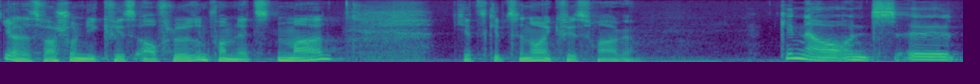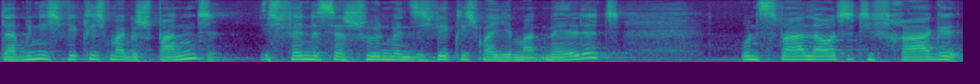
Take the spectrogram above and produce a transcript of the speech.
Ja, das war schon die Quizauflösung vom letzten Mal. Jetzt gibt es eine neue Quizfrage. Genau, und äh, da bin ich wirklich mal gespannt. Ich fände es ja schön, wenn sich wirklich mal jemand meldet. Und zwar lautet die Frage,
